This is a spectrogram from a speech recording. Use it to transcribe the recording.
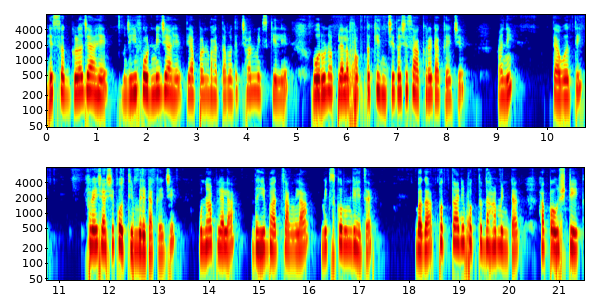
हे सगळं जे आहे म्हणजे ही फोडणी जी आहे ती आपण भातामध्ये छान मिक्स केली आहे. वरून आपल्याला फक्त किंचित अशी साखर टाकायची आणि त्यावरती फ्रेश अशी कोथिंबीर टाकायची पुन्हा आपल्याला दही भात चांगला मिक्स करून घ्यायचा आहे. बघा फक्त आणि फक्त दहा मिनटात हा पौष्टिक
